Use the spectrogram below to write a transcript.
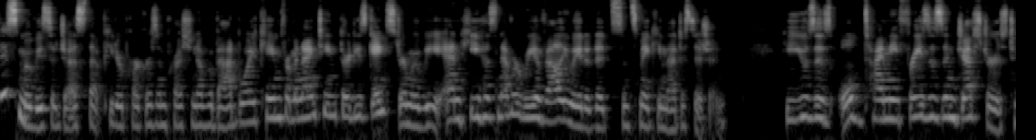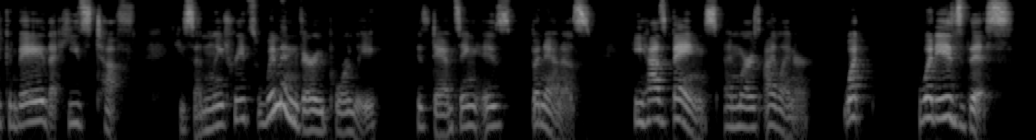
this movie suggests that Peter Parker's impression of a bad boy came from a 1930s gangster movie, and he has never reevaluated it since making that decision. He uses old timey phrases and gestures to convey that he's tough. He suddenly treats women very poorly. His dancing is bananas. He has bangs and wears eyeliner. What what is this?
